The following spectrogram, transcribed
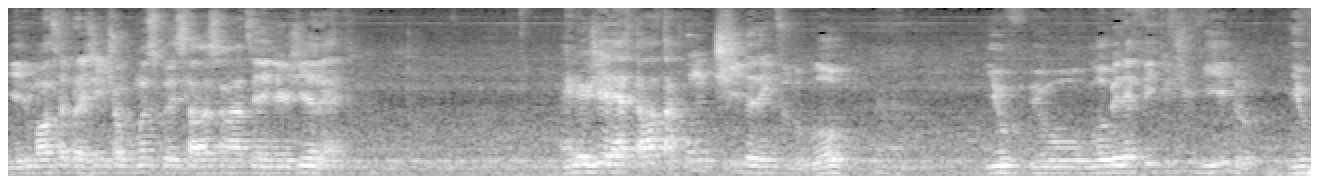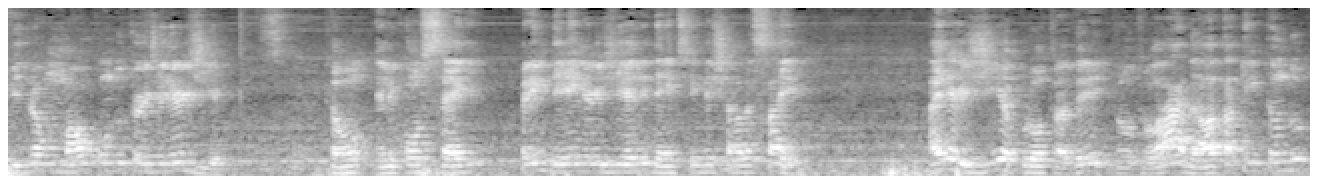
e ele mostra pra gente algumas coisas relacionadas à energia elétrica. A energia elétrica ela está contida dentro do globo e o, e o globo ele é feito de vidro e o vidro é um mau condutor de energia. Então ele consegue prender energia ali dentro sem deixar ela sair. A energia, por, outra vez, por outro lado, ela está tentando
